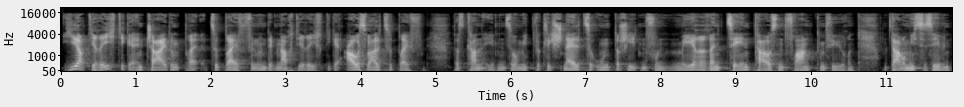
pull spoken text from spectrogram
hier die richtige Entscheidung tre zu treffen und eben auch die richtige Auswahl zu treffen, das kann eben somit wirklich schnell zu Unterschieden von mehreren 10.000 Franken führen. Und darum ist es eben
